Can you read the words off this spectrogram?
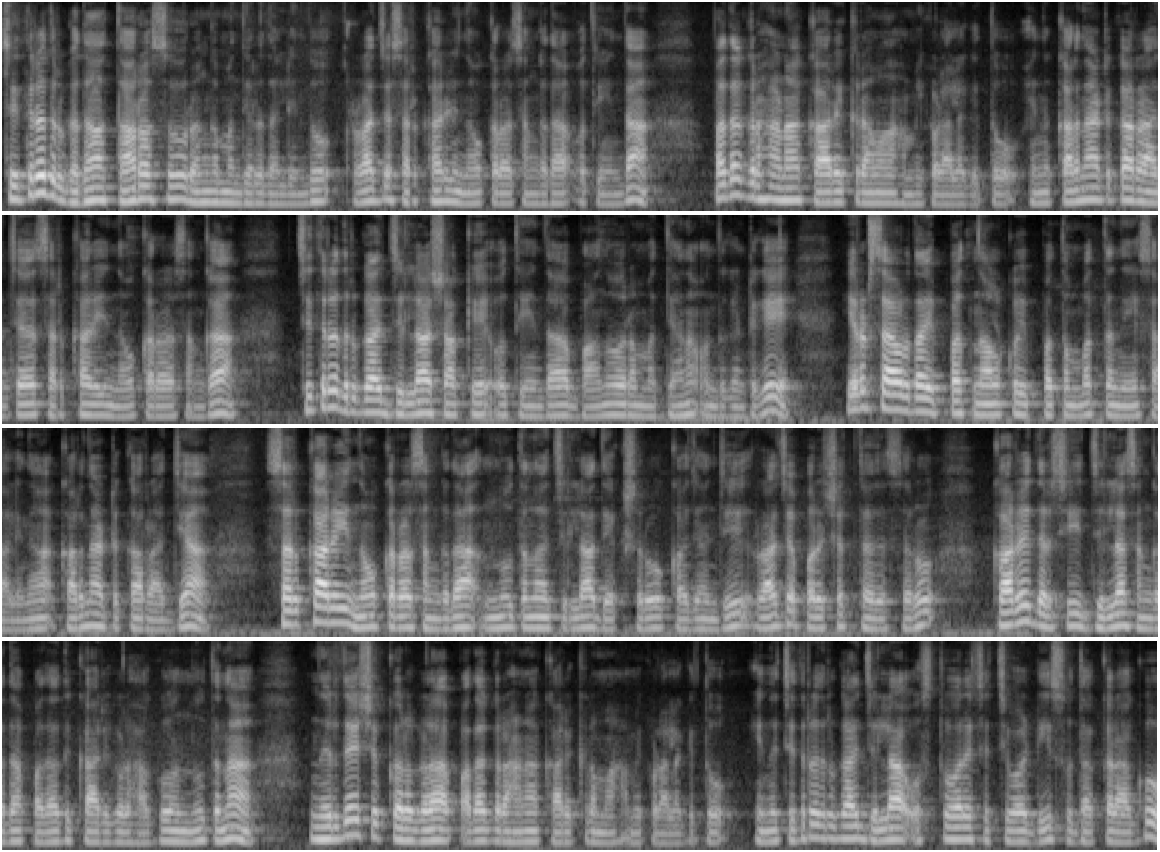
ಚಿತ್ರದುರ್ಗದ ತಾರಸು ರಂಗಮಂದಿರದಲ್ಲಿಂದು ರಾಜ್ಯ ಸರ್ಕಾರಿ ನೌಕರರ ಸಂಘದ ವತಿಯಿಂದ ಪದಗ್ರಹಣ ಕಾರ್ಯಕ್ರಮ ಹಮ್ಮಿಕೊಳ್ಳಲಾಗಿತ್ತು. ಇನ್ನು ಕರ್ನಾಟಕ ರಾಜ್ಯ ಸರ್ಕಾರಿ ನೌಕರರ ಸಂಘ ಚಿತ್ರದುರ್ಗ ಜಿಲ್ಲಾ ಶಾಖೆ ವತಿಯಿಂದ ಭಾನುವಾರ ಮಧ್ಯಾಹ್ನ ಒಂದು ಗಂಟೆಗೆ ಎರಡು ಸಾವಿರದ ಇಪ್ಪತ್ತ್ನಾಲ್ಕು ಇಪ್ಪತ್ತೊಂಬತ್ತನೇ ಸಾಲಿನ ಕರ್ನಾಟಕ ರಾಜ್ಯ ಸರ್ಕಾರಿ ನೌಕರರ ಸಂಘದ ನೂತನ ಜಿಲ್ಲಾಧ್ಯಕ್ಷರು ಖಜಾಂಜಿ ರಾಜ್ಯ ಪರಿಷತ್ ಸದಸ್ಯರು ಕಾರ್ಯದರ್ಶಿ ಜಿಲ್ಲಾ ಸಂಘದ ಪದಾಧಿಕಾರಿಗಳು ಹಾಗೂ ನೂತನ ನಿರ್ದೇಶಕರುಗಳ ಪದಗ್ರಹಣ ಕಾರ್ಯಕ್ರಮ ಹಮ್ಮಿಕೊಳ್ಳಲಾಗಿತ್ತು. ಇನ್ನು ಚಿತ್ರದುರ್ಗ ಜಿಲ್ಲಾ ಉಸ್ತುವಾರಿ ಸಚಿವ ಡಿ ಸುಧಾಕರ್ ಹಾಗೂ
